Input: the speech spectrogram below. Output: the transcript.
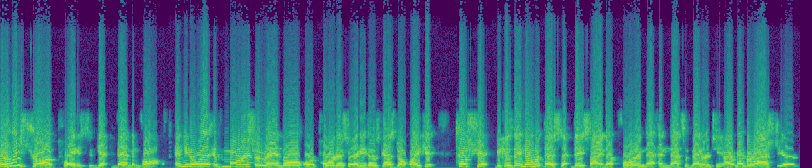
but at least draw up plays to get them involved. And you know what? If Morris or Randle or Portis or any of those guys don't like it, tough shit because they know what that they signed up for, and that and that's a veteran team. I remember last year,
